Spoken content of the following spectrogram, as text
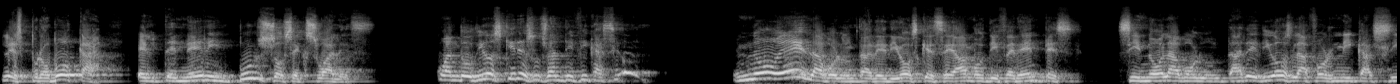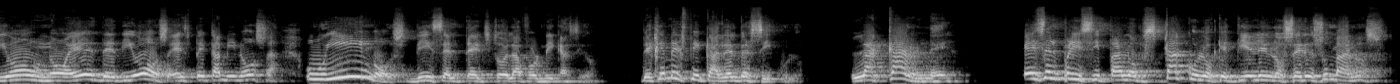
les provoca el tener impulsos sexuales. Cuando Dios quiere su santificación, no es la voluntad de Dios que seamos diferentes, sino la voluntad de Dios. La fornicación no es de Dios, es pecaminosa. Huimos, dice el texto de la fornicación. Déjeme explicarle el versículo. La carne es el principal obstáculo que tienen los seres humanos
